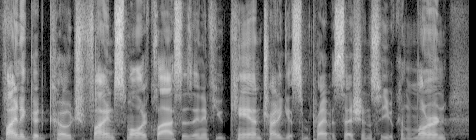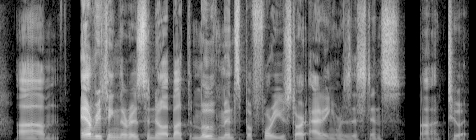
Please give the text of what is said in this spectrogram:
find a good coach find smaller classes and if you can try to get some private sessions so you can learn um, everything there is to know about the movements before you start adding resistance uh, to it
